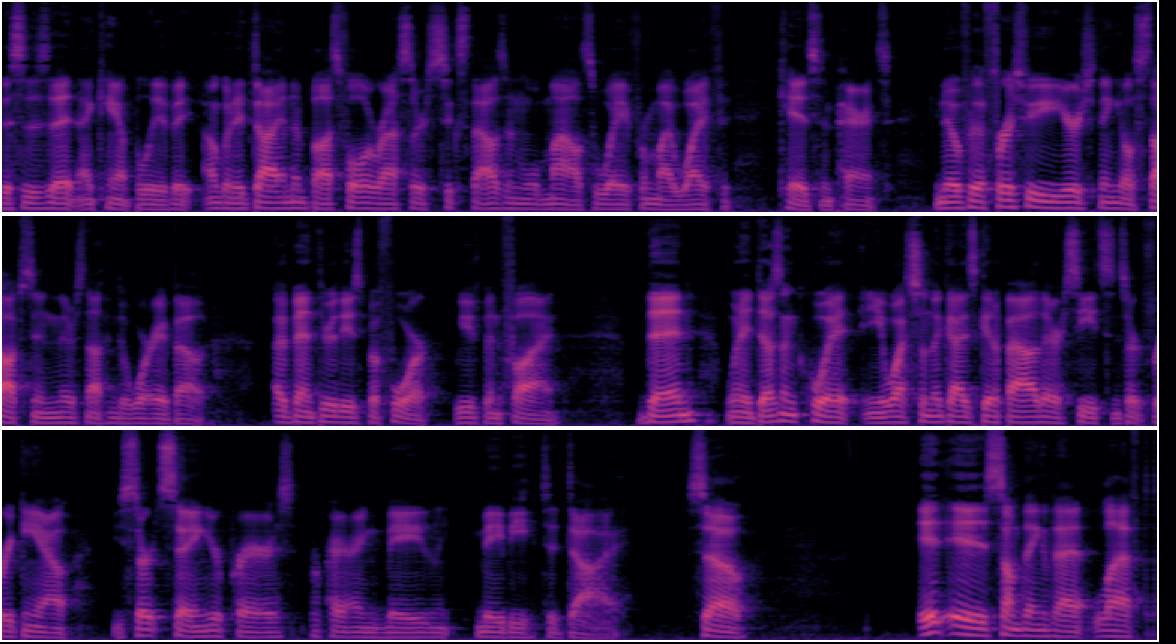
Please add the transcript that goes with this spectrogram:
This is it, and I can't believe it. I'm going to die in a bus full of wrestlers 6,000 miles away from my wife, kids, and parents. You know, for the first few years, you think you'll stop soon, and there's nothing to worry about. I've been through these before. We've been fine. Then, when it doesn't quit, and you watch some of the guys get up out of their seats and start freaking out, you start saying your prayers, preparing may, maybe to die. So, it is something that left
